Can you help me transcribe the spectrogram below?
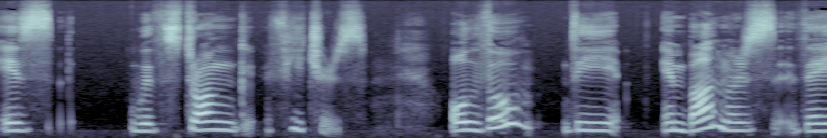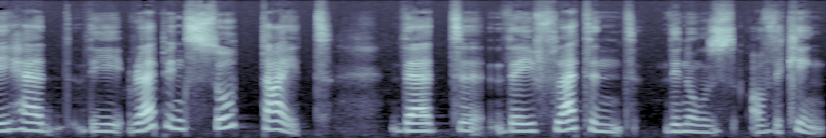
is with strong features. Although the embalmers they had the wrapping so tight that uh, they flattened the nose of the king.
